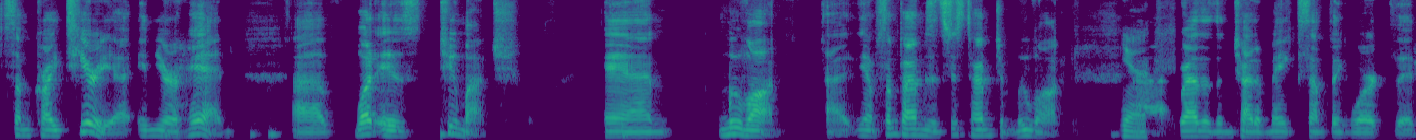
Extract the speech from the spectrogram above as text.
some criteria in your head of what is too much and move on. Uh, you know, sometimes it's just time to move on. Yeah. Uh, rather than try to make something work that,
